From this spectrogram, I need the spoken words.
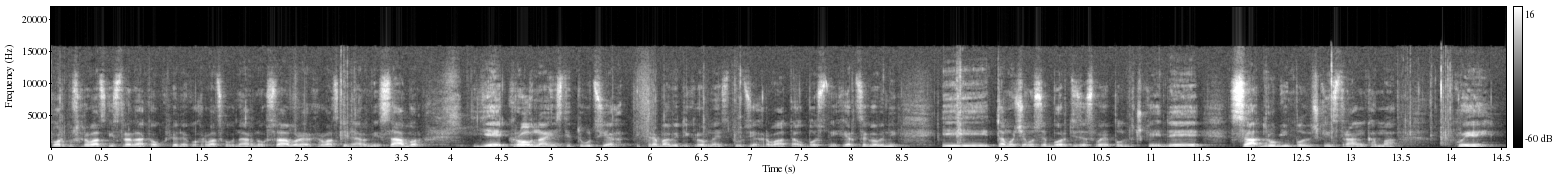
korpus hrvatskih stranaka okupljen oko Hrvatskog narodnog sabora, jer Hrvatski narodni sabor je krovna institucija i treba biti krovna institucija Hrvata u Bosni i Hercegovini i tamo ćemo se boriti za svoje političke ideje sa drugim političkim strankama koje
